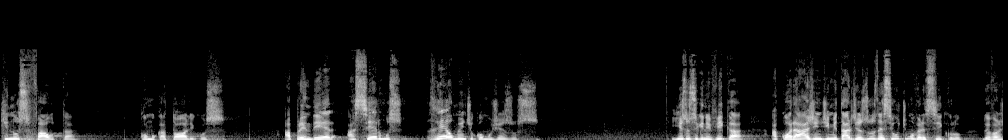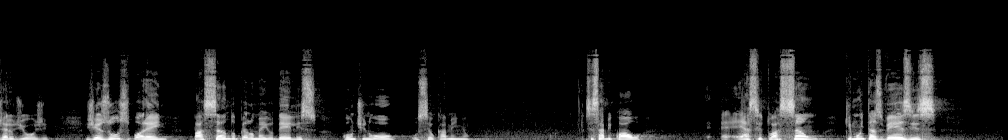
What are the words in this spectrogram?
que nos falta, como católicos, aprender a sermos realmente como Jesus. E isso significa a coragem de imitar Jesus nesse último versículo do Evangelho de hoje. Jesus, porém, passando pelo meio deles, continuou o seu caminho. Você sabe qual é, é a situação que muitas vezes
